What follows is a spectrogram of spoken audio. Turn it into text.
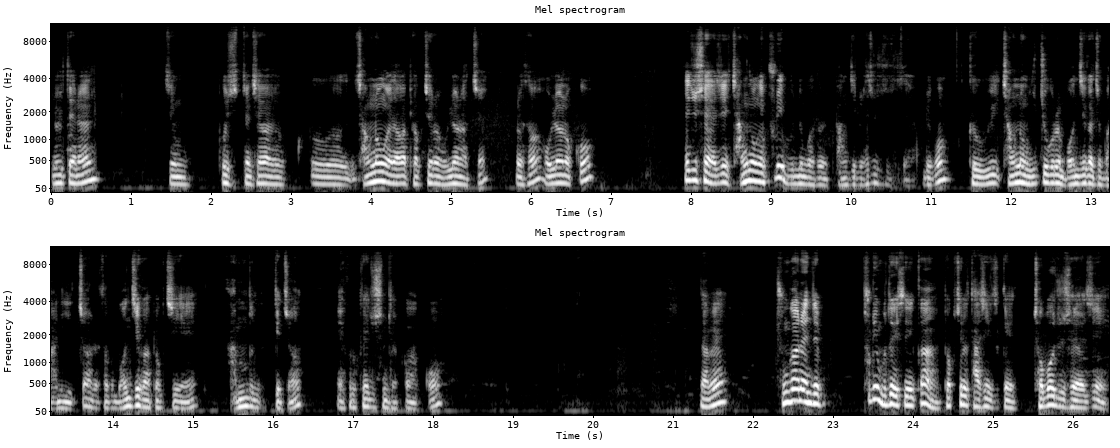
이럴 때는 지금 보시죠. 제가 그 장롱에다가 벽지를 올려놨죠. 그래서 올려놓고 해주셔야지 장롱에 풀이 묻는 것을 방지를 해줄 수 있어요. 그리고 그 위, 장롱 위쪽으로 먼지가 좀 많이 있죠. 그래서 그 먼지가 벽지에 안 묻겠죠. 예, 그렇게 해주시면 될 것 같고. 그 다음에 중간에 이제 풀이 묻어 있으니까 벽지를 다시 이렇게 접어 주셔야지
